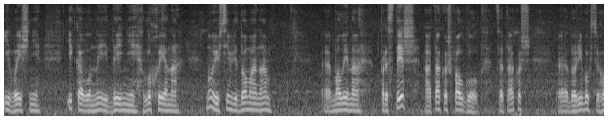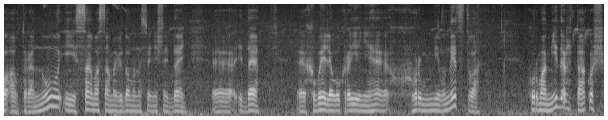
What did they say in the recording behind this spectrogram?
і вишні, і кавуни, і дині, лохина. Ну і всім відома нам е, малина Престиж, а також Фалголд. Це також е, дорібок цього автора. Ну і сама саме відома на сьогоднішній день е, іде хвиля в Україні хурмівництва. Хурма Мідер також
